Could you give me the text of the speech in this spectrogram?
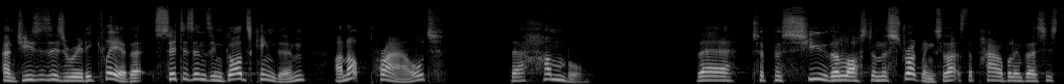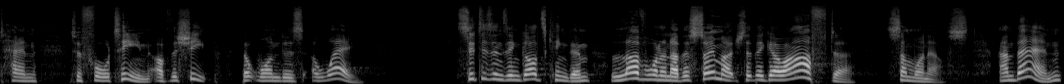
and Jesus is really clear that citizens in God's kingdom are not proud, they're humble. They're to pursue the lost and the struggling. So that's the parable in verses 10 to 14 of the sheep that wanders away. Citizens in God's kingdom love one another so much that they go after someone else. And then,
